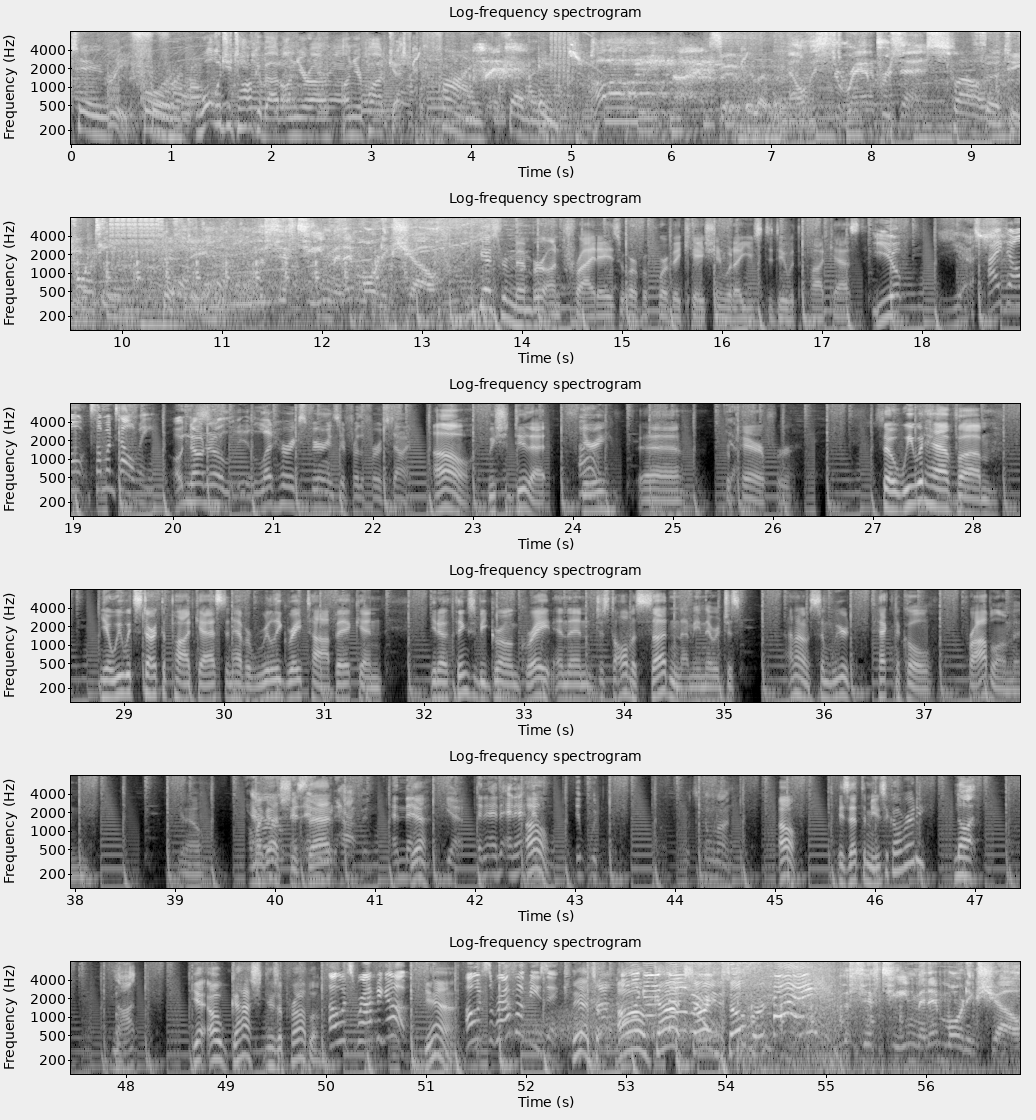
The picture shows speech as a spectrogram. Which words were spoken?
two, three, four. What would you talk about on your uh, on your podcast? Five, seven, eight. Hello, nine. Elvis Duran presents 12, 13, 14, 15. The 15 minute morning show. You guys remember on Fridays or before vacation what I used to do with the podcast? Yep. Yes. I don't. Someone tell me. Oh no, no. Let her experience it for the first time. Oh, we should do that. Theory, uh, prepare for. So we would have, um, you know, we would start the podcast and have a really great topic, and you know, things would be growing great, and then just all of a sudden, I mean, there were just, I don't know, some weird technical problem, and you know, oh my gosh, is and, that? And it would happen. And then Yeah. yeah, and and, and, oh. and Oh. it would. What's going on? Oh, is that the music already? Not, not. Yeah. Oh gosh, there's a problem. Oh, it's wrapping up. Yeah. Oh, it's the wrap up music. Yeah. It's, Oh, oh, God, God, it's sorry, it's over. Bye. The 15 minute morning show.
